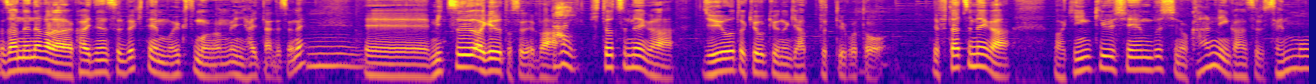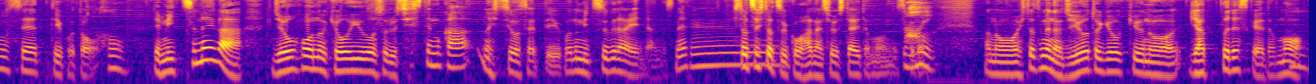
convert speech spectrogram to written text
ー、残念ながら改善するべき点もいくつも目に入ったんですよね、えー、3つ挙げるとすれば、はい、1つ目が需要と供給のギャップっていうこと。で2つ目が、まあ、緊急支援物資の管理に関する専門性っていうことで3つ目が情報の共有をするシステム化の必要性っていうこの3つぐらいなんですね。一つ一つこう話をしたいと思うんですけど、はい、あの1つ目の需要と供給のギャップですけれども、うん、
